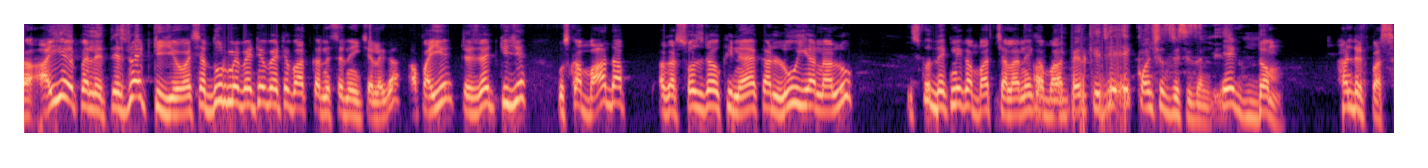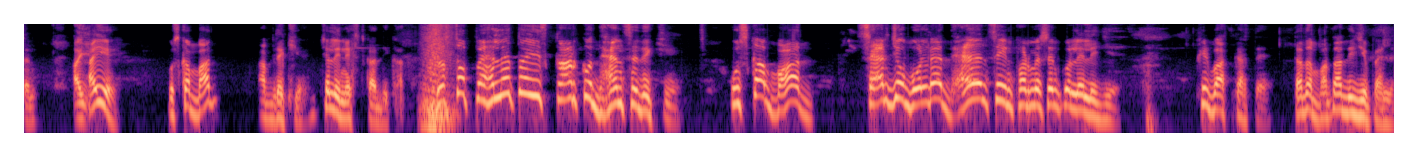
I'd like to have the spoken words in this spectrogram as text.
आइए पहले टेस्ट ड्राइव कीजिए। वैसे दूर में बैठे बैठे बात करने से नहीं चलेगा। आप आइए टेस्ट ड्राइव कीजिए। उसका बाद आप अगर सोच रहे हो कि नया कार लू या ना लू इसको देखने का बाद चलाने का बाद कंपेयर कीजिए एक कॉन्शियस डिसीज़न लीजिए। एकदम हंड्रेड परसेंट आइए। उसका बाद आप देखिए। चलिए नेक्स्ट कार दिखाते दोस्तों पहले तो इस कार को ध्यान से देखिए। उसका बाद सर जो बोल रहे हैं ध्यान से इंफॉर्मेशन को ले लीजिए। फिर बात करते हैं। दादा बता दीजिए पहले।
